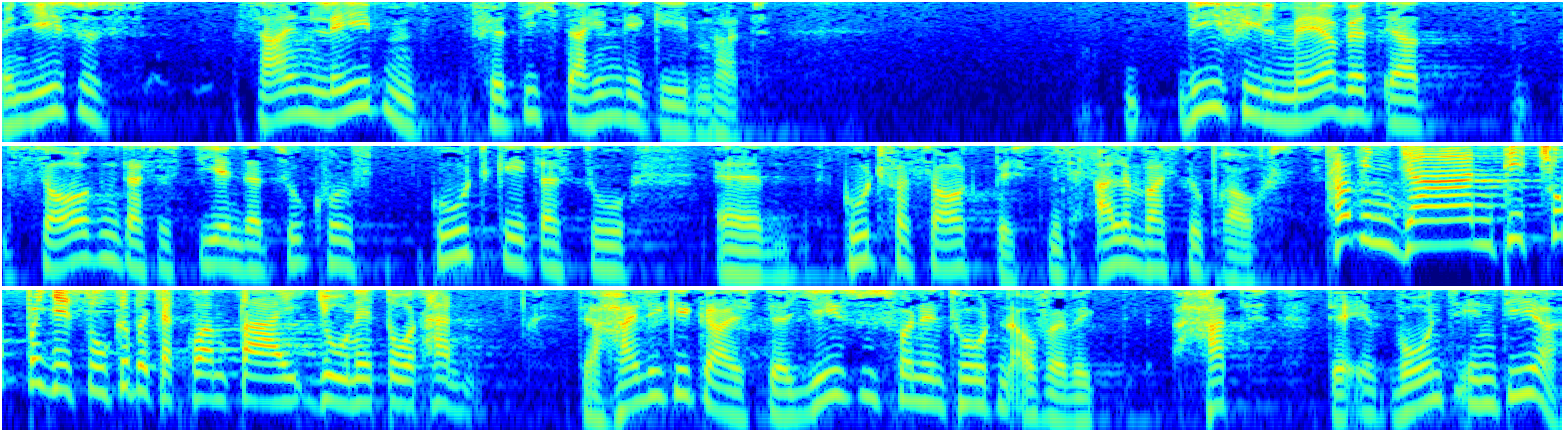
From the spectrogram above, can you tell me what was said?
Wenn Jesus sein Leben für dich dahingegeben hat, wie viel mehr wird er sorgen, dass es dir in der Zukunft gut geht, dass du äh, gut versorgt bist mit allem, was du brauchst. Der Heilige Geist, der Jesus von den Toten auferweckt hat, der wohnt in dir.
